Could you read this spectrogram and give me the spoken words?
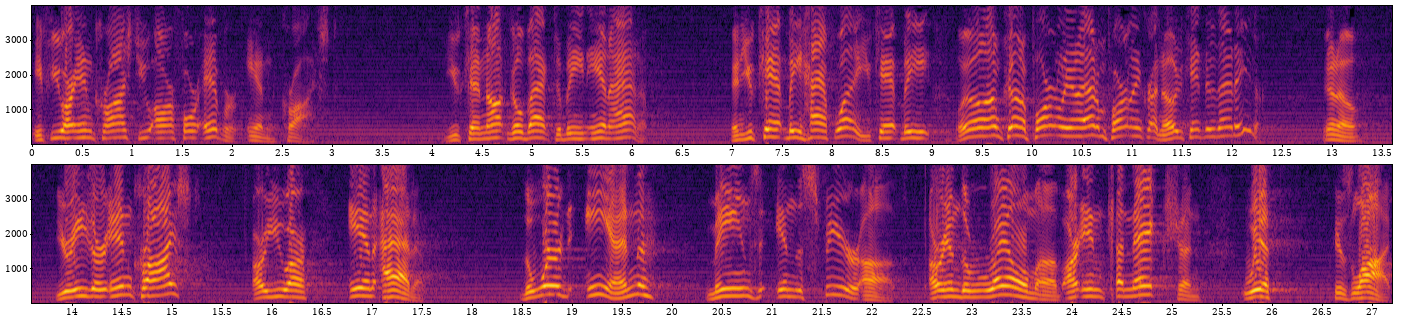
If you are in Christ, you are forever in Christ. You cannot go back to being in Adam. And you can't be halfway. You can't be, well, I'm kind of partly in Adam, partly in Christ. No, you can't do that either. You know, you're either in Christ or you are in Adam. The word in means in the sphere of, or in the realm of, or in connection with his life.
